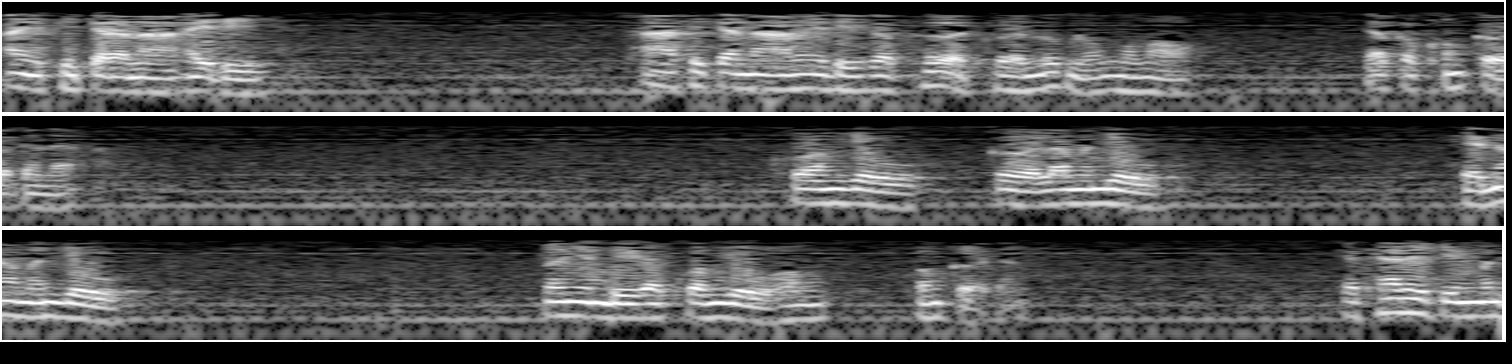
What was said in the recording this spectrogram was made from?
ให้พิจารณาให้ดี ถ้าพิจารณาไม่ดีก็เพิดเพลินรุ่มหลงมเมาแล้วกับความเกิดนั่นแหละความอยู่เกิดแล้วมันอยู่ เห็นว่ามันอยู่ แล้วยินดีกับความอยู่ของความเกิดนะแต่แท้ได้จริงมัน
